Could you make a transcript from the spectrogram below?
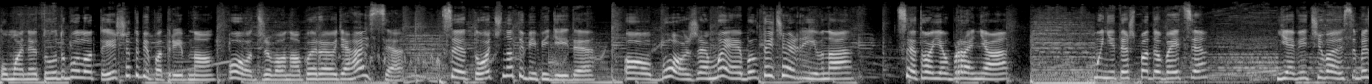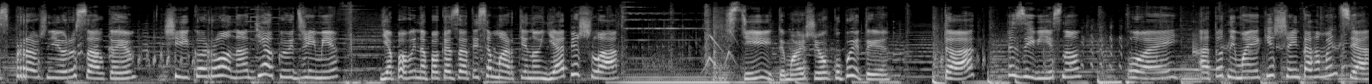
У мене тут було те, що тобі потрібно. Отже, воно переодягайся. Це точно тобі підійде. О Боже, Мейбл, ти чарівна. Це твоє вбрання. Мені теж подобається. Я відчуваю себе справжньою русалкою. Ще й корона. Дякую, Джиммі. Я повинна показатися Мартіну. Я пішла. Стій, ти маєш його купити. Так, звісно. Ой, а тут немає кишень та гаманця.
